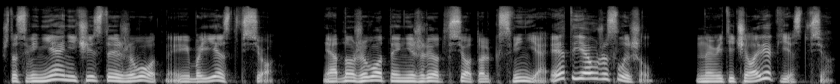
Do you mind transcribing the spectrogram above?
что свинья нечистое животное, ибо ест все. Ни одно животное не жрет все, только свинья. Это я уже слышал. Но ведь и человек ест все».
